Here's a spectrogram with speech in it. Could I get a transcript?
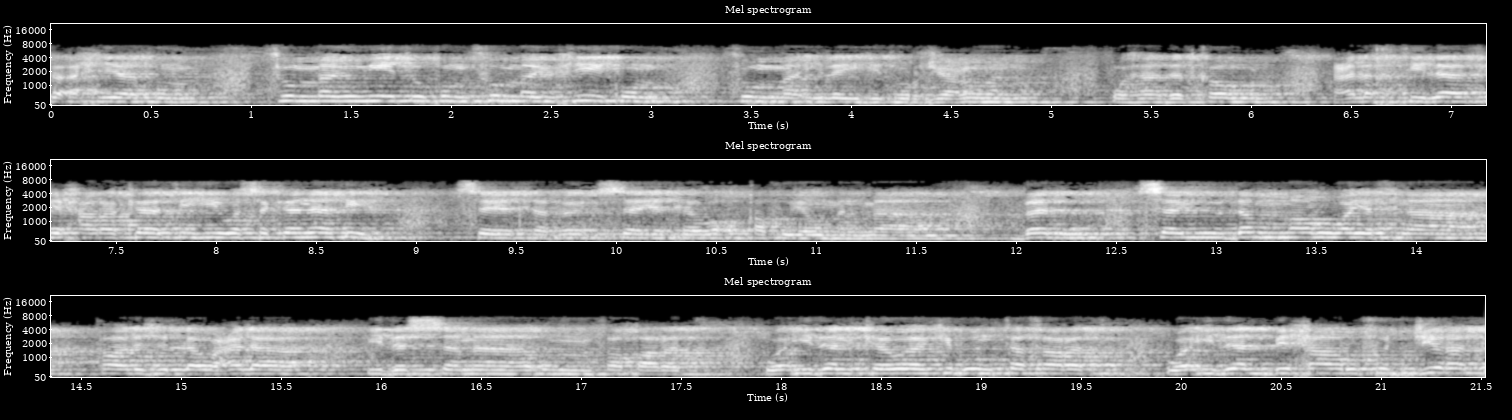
فأحياكم ثم يميتكم ثم يحييكم ثم إليه ترجعون. وهذا الكون على اختلاف حركاته وسكناته. سيتوقف يوما ما بل سيدمر ويفنى. قال جل وعلا إذا السماء انفطرت وإذا الكواكب انتثرت وإذا البحار فجرت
